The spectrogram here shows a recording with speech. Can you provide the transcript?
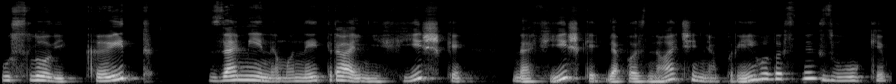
у слові кит замінимо нейтральні фішки на фішки для позначення приголосних звуків.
